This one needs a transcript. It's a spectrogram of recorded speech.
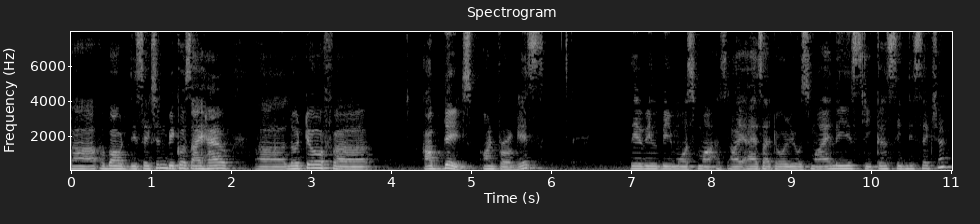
uh, about this section because i have a lot of uh, updates on progress. There will be more smart as i told you smiley stickers in this section.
